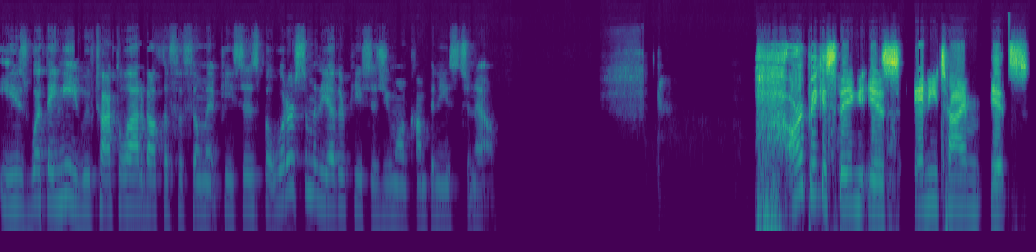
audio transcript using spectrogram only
is what they need? We've talked a lot about the fulfillment pieces, but what are some of the other pieces you want companies to know? our biggest thing is anytime it's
